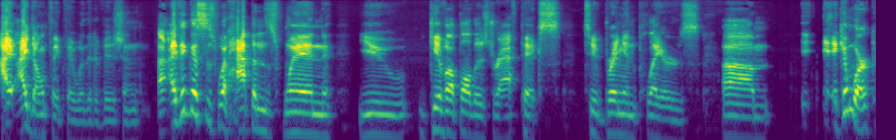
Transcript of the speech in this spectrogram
I, I don't think they win the division. I think this is what happens when you give up all those draft picks to bring in players. Um, it, it, can work.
